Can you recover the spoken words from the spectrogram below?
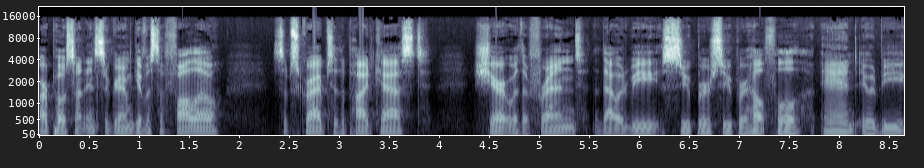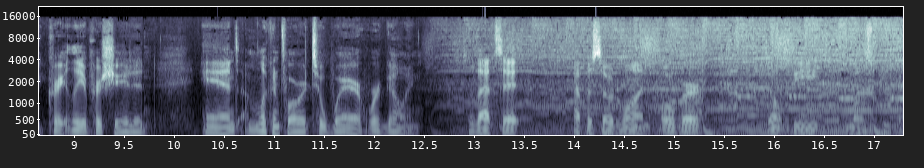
our post on Instagram, give us a follow, subscribe to the podcast, share it with a friend, that would be super, super helpful and it would be greatly appreciated. And I'm looking forward to where we're going. So that's it. Episode one over. Don't be most people.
